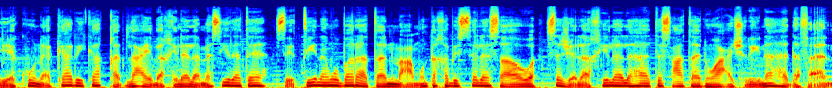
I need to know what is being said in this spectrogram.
ليكون كاريكا قد لعب خلال مسيرته 60 مباراة مع منتخب السيليساو سجل خلال خلالها 29 هدفا.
